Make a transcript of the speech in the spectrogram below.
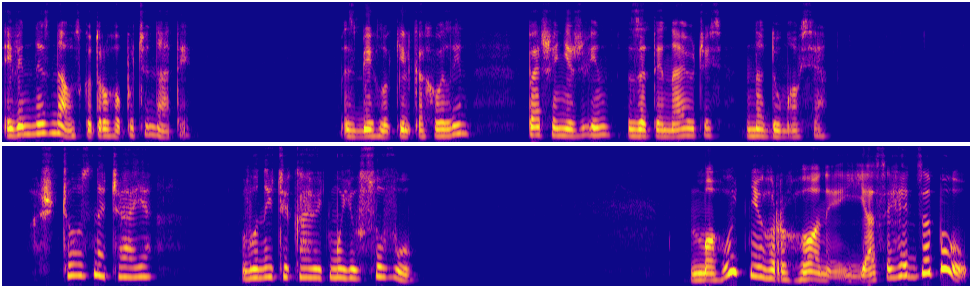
І він не знав, з котрого починати. Збігло кілька хвилин, перше ніж він, затинаючись, надумався. Що означає, вони чекають мою сову? Могутні горгони, я се геть забув,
